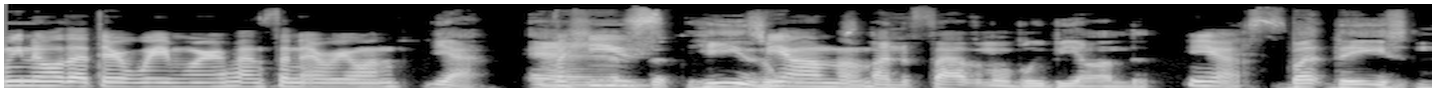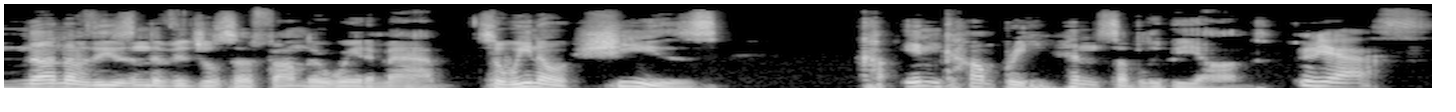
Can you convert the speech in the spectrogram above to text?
we know that they're way more advanced than everyone. Yeah. And But he's he's beyond them. unfathomably beyond Yes. but they none of these individuals have found their way to Mab. So we know she's co- incomprehensibly beyond. Yes.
